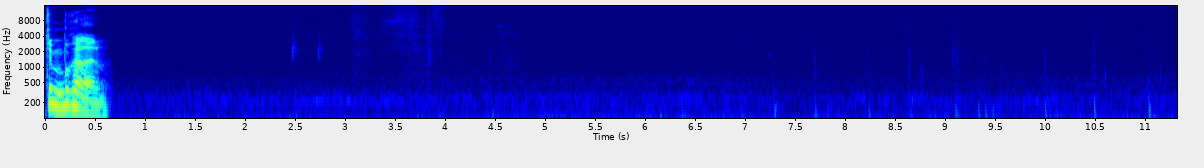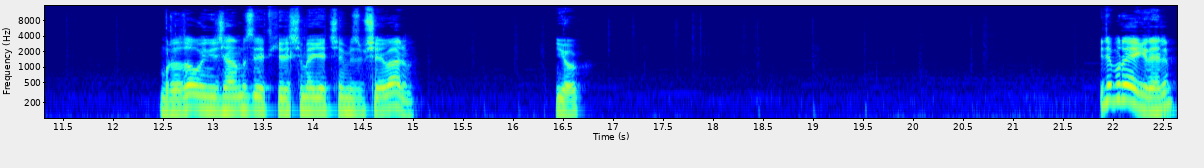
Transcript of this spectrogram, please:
Bitti mi bu kadar mı? Burada oynayacağımız etkileşime geçeceğimiz bir şey var mı? Yok. Bir de buraya girelim.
